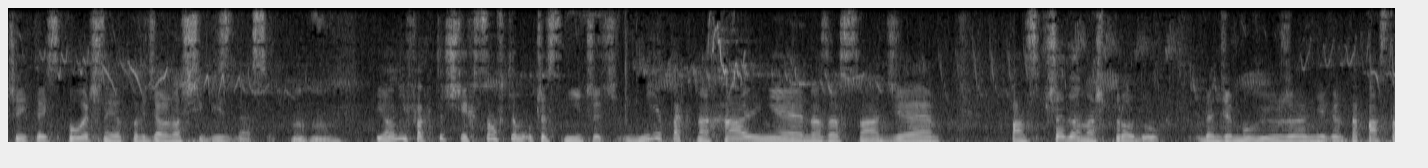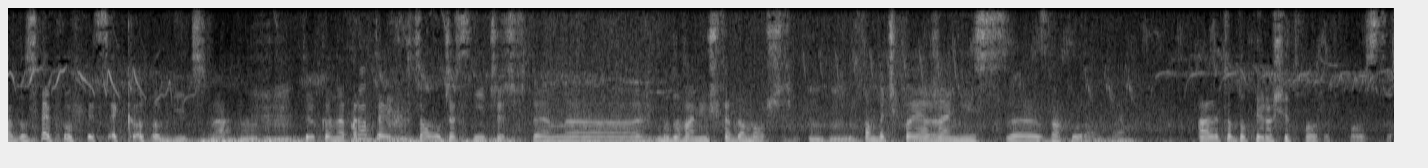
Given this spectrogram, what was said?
czyli tej społecznej odpowiedzialności biznesu. I oni faktycznie chcą w tym uczestniczyć. I Nie tak nachalnie na zasadzie pan sprzeda nasz produkt, będzie mówił, że nie wiem, ta pasta do zębów jest ekologiczna, tylko naprawdę chcą uczestniczyć w tym e, budowaniu świadomości. Chcą być kojarzeni z, z naturą. Nie? Ale to dopiero się tworzy w Polsce.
